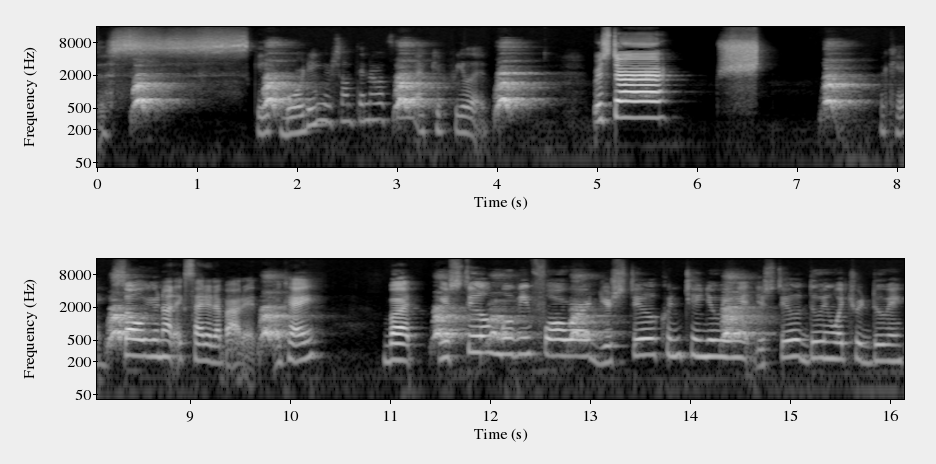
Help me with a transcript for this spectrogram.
a skateboarding or something outside. I can feel it. Rooster! Shh. Okay, so you're not excited about it, okay? But you're still moving forward, you're still continuing it, you're still doing what you're doing,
